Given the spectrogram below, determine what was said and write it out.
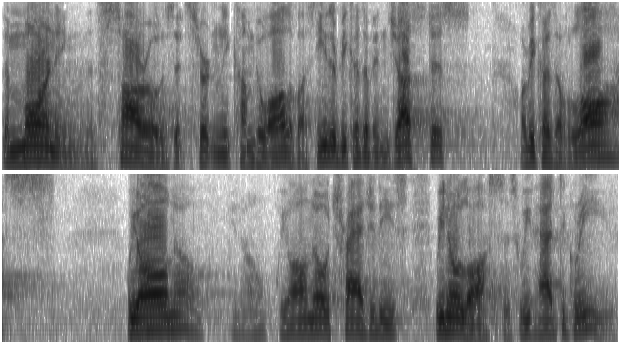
the mourning, the sorrows that certainly come to all of us, either because of injustice or because of loss. We all know, you know, we all know tragedies. We know losses. We've had to grieve.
